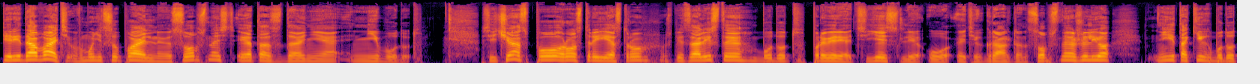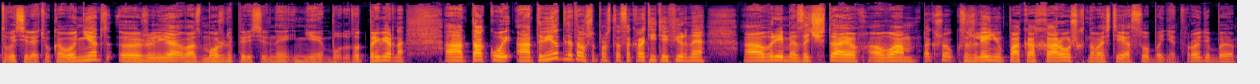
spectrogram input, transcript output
Передавать в муниципальную собственность это здание не будут. Сейчас по Росреестру специалисты будут проверять, есть ли у этих граждан собственное жилье, и таких будут выселять. У кого нет э, жилья, возможно, переселены не будут. Вот примерно а, такой ответ, для того, чтобы просто сократить эфирное а, время, зачитаю а, вам. Так что, к сожалению, пока хороших новостей особо нет. Вроде бы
